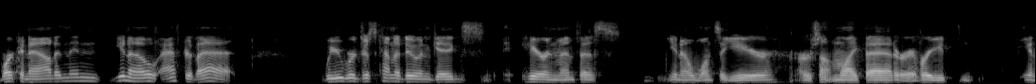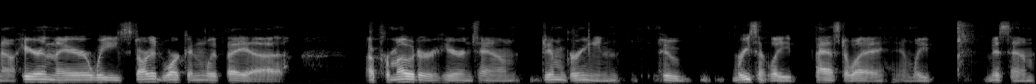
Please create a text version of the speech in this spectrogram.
working out and then, you know, after that we were just kind of doing gigs here in Memphis, you know, once a year or something like that, or every you know, here and there. We started working with a uh a promoter here in town, Jim Green, who recently passed away and we miss him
